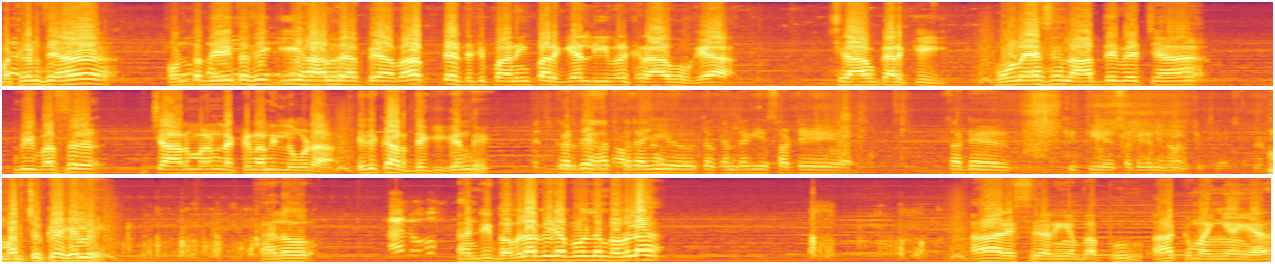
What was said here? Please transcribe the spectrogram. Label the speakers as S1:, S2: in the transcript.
S1: ਮੱਖਣ ਸਿਆ ਹੁਣ ਤਾਂ ਦੇਖ ਤੁਸੀਂ ਕੀ ਹਾਲ ਹੋਇਆ ਪਿਆ ਵਾ। ਢਿੱਡ 'ਚ ਪਾਣੀ ਭਰ ਗਿਆ ਲੀਵਰ ਖਰਾਬ ਹੋ ਗਿਆ। ਸ਼ਰਾਬ ਕਰਕੇ ਹੁਣ ਇਸ ਹਾਲਾਤ ਦੇ ਵਿੱਚ ਆ ਵੀ ਬਸ ਚਾਰ ਮਣ ਲੱਕੜਾਂ ਦੀ ਲੋੜ ਆ। ਇਹਦੇ ਘਰ ਦੇ ਕੀ ਕਹਿੰਦੇ?
S2: ਕਰਦੇ ਹੱਥ ਕਰਾ ਜੀ ਉਹ ਤਾਂ ਕਹਿੰਦਾ ਕਿ ਸਾਡੇ ਸਾਡੇ ਕੀਤੀ ਹੈ ਸਾਡੇ ਕੋਲ ਮਰ ਚੁੱਕਿਆ।
S1: ਮਰ ਚੁੱਕੇ ਕਹਿੰਦੇ। ਹੈਲੋ।
S3: ਹੈਲੋ।
S1: ਹਾਂਜੀ ਬਬਲਾ ਵੀਰਾ ਬੋਲਦਾ ਬਬਲਾ। ਆ ਰਿਸ਼ਤੇਦਾਰੀਆਂ ਬਾਪੂ ਆ ਕਮਾਈਆਂ ਯਾਰ।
